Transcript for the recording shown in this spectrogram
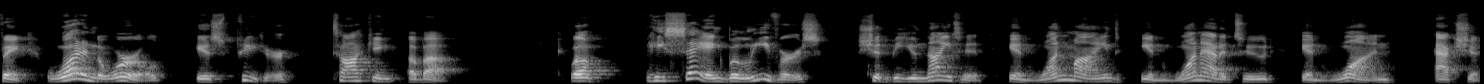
thing. What in the world is Peter talking about? Well, he's saying believers should be united in one mind, in one attitude, in one action.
